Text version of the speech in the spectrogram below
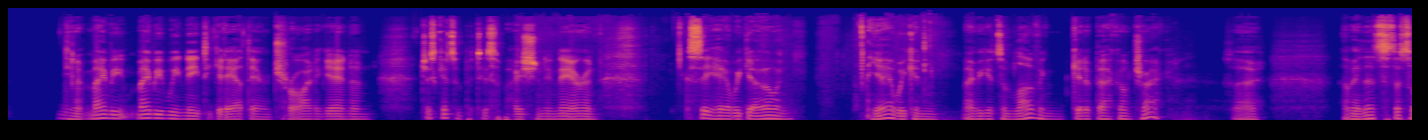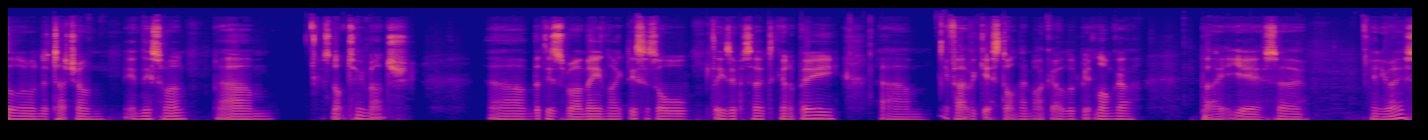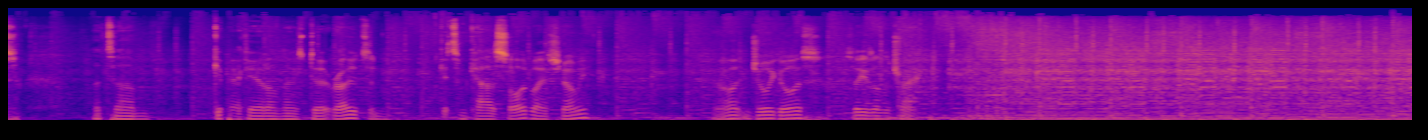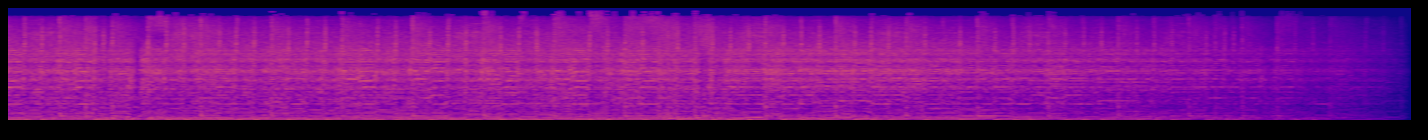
you know, maybe maybe we need to get out there and try it again and just get some participation in there and see how we go and yeah, we can maybe get some love and get it back on track. So, I mean, that's that's all I wanted to touch on in this one. Um, it's not too much. Um, but this is what I mean. Like, this is all these episodes are going to be. Um, if I have a guest on, they might go a little bit longer. But yeah, so, anyways, let's um, get back out on those dirt roads and get some cars sideways, shall we? Alright, enjoy, guys. See you on the track.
